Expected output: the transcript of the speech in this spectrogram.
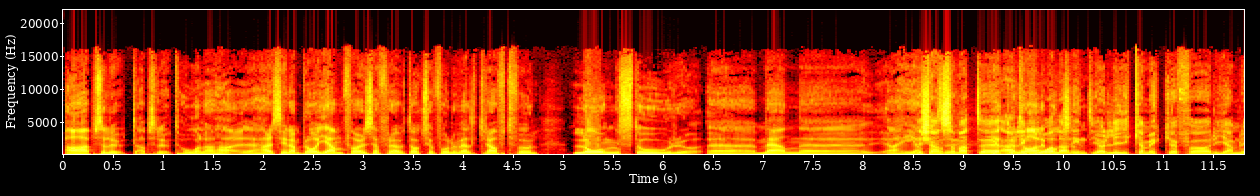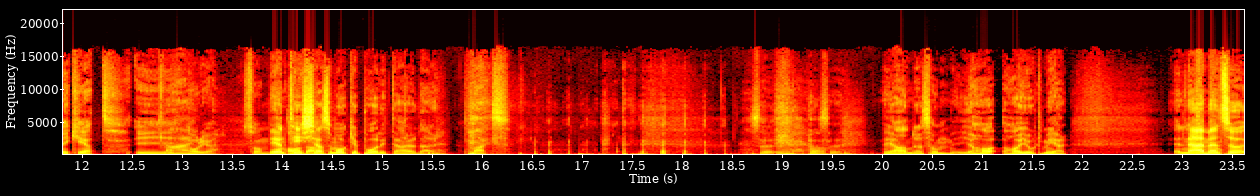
Ja absolut, absolut. Håland herrsidan, bra jämförelse för övrigt också, får en väldigt kraftfull lång, stor, uh, men uh, ja, helt, Det känns som att uh, Erling Haaland inte gör lika mycket för jämlikhet i Nej. Norge som Det är en tisha som åker på lite här och där, max. så, ja. så, det är andra som har, har gjort mer. Nej men så,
